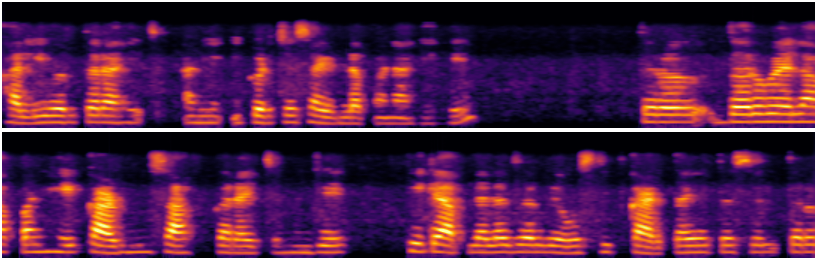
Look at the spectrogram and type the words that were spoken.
खालीवर तर आहेच आणि इकडच्या साईडला पण आहे हे. तर दरवेळेला आपण हे काढून साफ करायचं म्हणजे ठीक आहे आपल्याला जर व्यवस्थित काढता येत असेल तर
